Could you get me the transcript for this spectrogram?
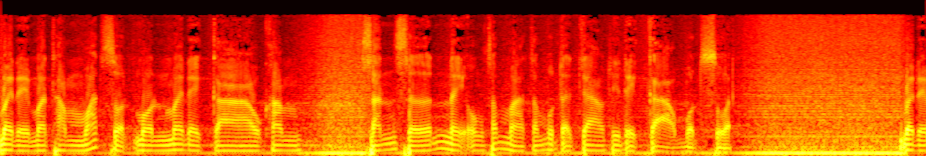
ไม่ได้มาทำวัดสวดมนต์ไม่ได้กล่าวคำสรรเสริญในองค์สัมมาสัมพุทธเจ้าที่ได้กล่าวบทสวด ไม่ได้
